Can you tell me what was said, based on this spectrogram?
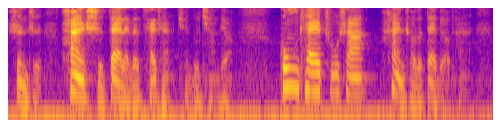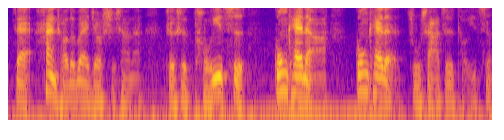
甚至汉使带来的财产全都抢掉，公开诛杀汉朝的代表团。在汉朝的外交史上呢，这是头一次公开的啊，公开的诛杀，这是头一次。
